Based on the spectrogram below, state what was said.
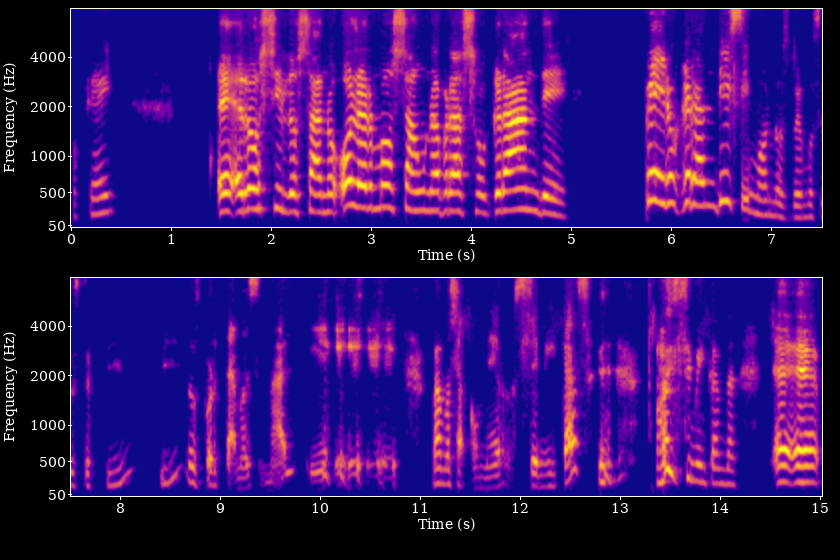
¿ok? Eh, Rosy Lozano, hola hermosa, un abrazo grande, pero grandísimo. Nos vemos este fin. ¿sí? Nos portamos mal. Vamos a comer semitas. Ay, sí, me encantan. Eh,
